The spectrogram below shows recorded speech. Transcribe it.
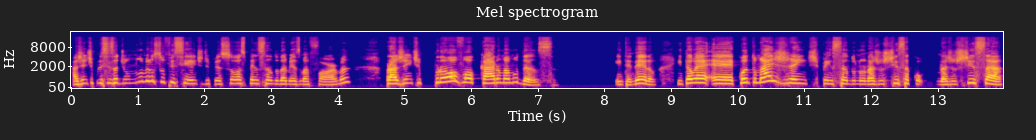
A gente precisa de um número suficiente de pessoas pensando da mesma forma para a gente provocar uma mudança. Entenderam? Então, é, é quanto mais gente pensando no, na justiça, na justiça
